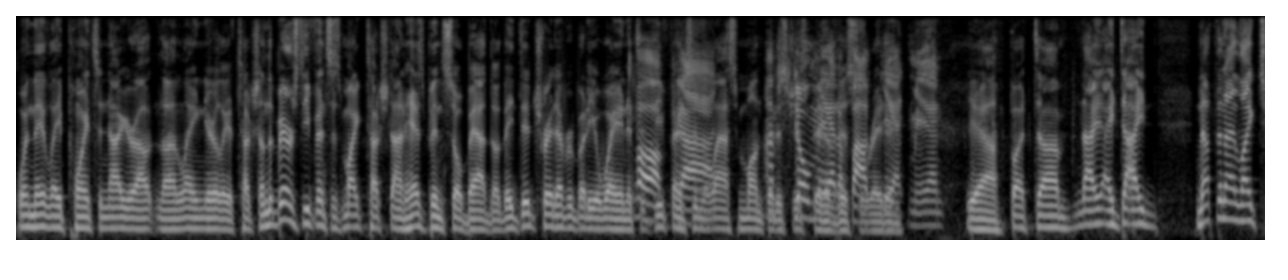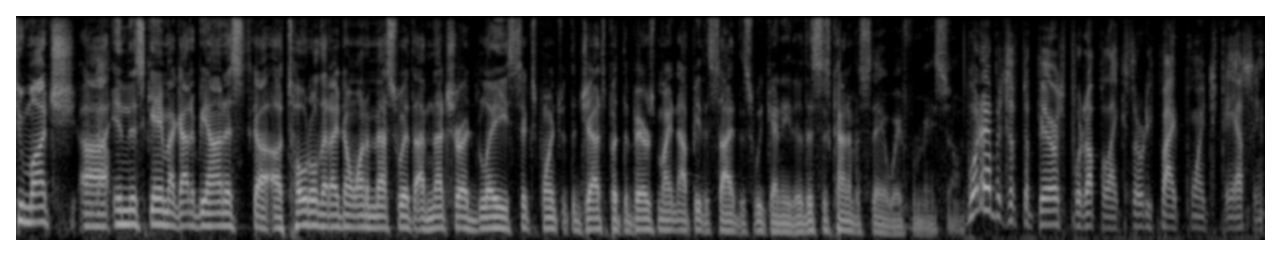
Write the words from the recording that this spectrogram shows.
when they lay points, and now you're out uh, laying nearly a touchdown. The Bears' defense, as Mike touched on, has been so bad though. They did trade everybody away, and it's oh, a defense God. in the last month that I'm has just been mad eviscerated. about that, man. Yeah, but um, I, I, I, nothing I like too much uh, in this game. I got to be honest. Uh, a total that I don't want to mess with. I'm not sure I'd lay six points with the Jets, but the Bears might not be the side this weekend either. This is kind of a stay away from me. So What happens if the Bears put up like 35 points passing?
